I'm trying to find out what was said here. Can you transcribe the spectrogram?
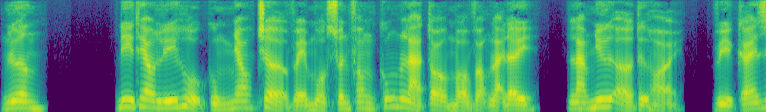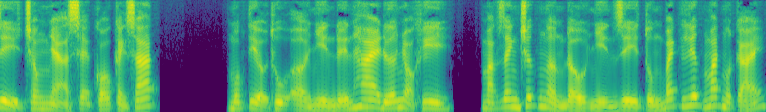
Nương, đi theo Lý Hổ cùng nhau trở về một Xuân Phong cũng là tò mò vọng lại đây, làm như ở tự hỏi, vì cái gì trong nhà sẽ có cảnh sát. Một tiểu thụ ở nhìn đến hai đứa nhỏ khi, mặc danh trước ngẩng đầu nhìn dì Tùng Bách liếc mắt một cái,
